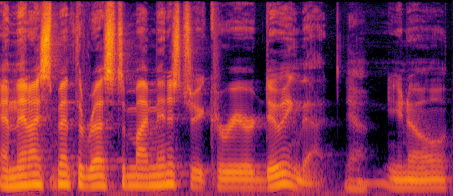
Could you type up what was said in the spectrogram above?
And then I spent the rest of my ministry career doing that. Yeah. You know,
